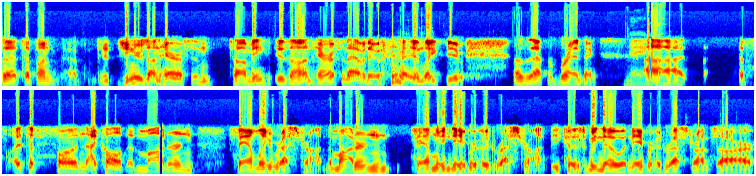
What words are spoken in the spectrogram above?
uh, it's up on uh, Juniors on Harrison. Tommy is on Harrison Avenue in Lakeview. How's that for branding? Uh, it's a fun. I call it a modern family restaurant, the modern family neighborhood restaurant, because we know what neighborhood restaurants are.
